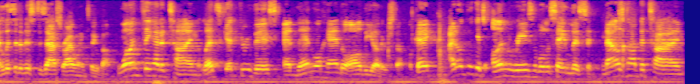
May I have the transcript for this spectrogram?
and listen to this disaster I want to tell you about. One thing at a time. Let's get through this and then we'll handle all the other stuff, okay? I don't think it's unreasonable to say, listen, now's not the time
